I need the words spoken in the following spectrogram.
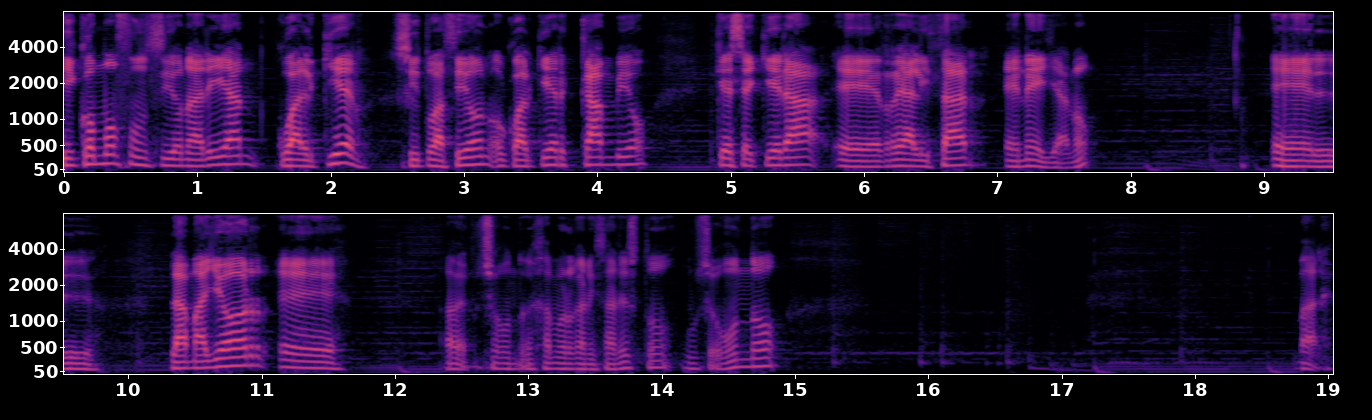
y cómo funcionarían cualquier situación o cualquier cambio que se quiera eh, realizar en ella, ¿no? la mayor... Eh, a ver, un segundo, déjame organizar esto. Un segundo. Vale.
